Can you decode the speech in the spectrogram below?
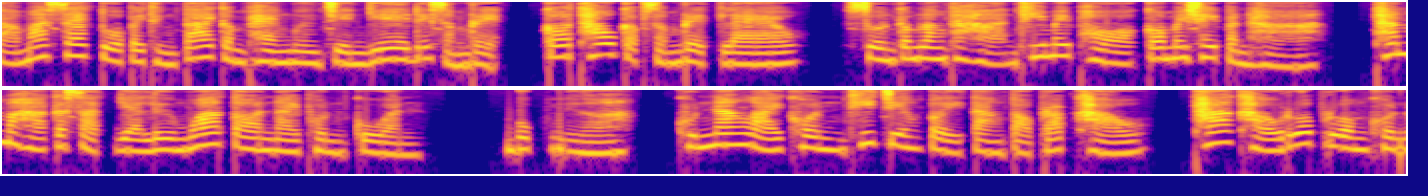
สามารถแทรกตัวไปถึงใต้กำแพงเมืองเจียนเย่ได้สำเร็จ ก็เท่ากับสำเร็จแล้ว ส่วนกำลังทหารที่ไม่พอก็ไม่ใช่ปัญหา ท่านมหากษัตริย์อย่าลืมว่าตอนนายพลกวน บุกเหนือ คุณนางหลายคนที่เจียงเป่ยต่างตอบรับเขา ถ้าเขารวบรวมคน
